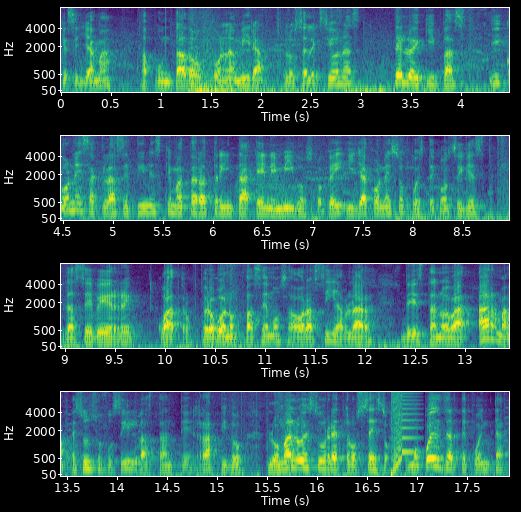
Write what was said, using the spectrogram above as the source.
que se llama apuntado con la mira. Lo seleccionas te lo equipas y con esa clase tienes que matar a 30 enemigos, ¿ok? Y ya con eso pues te consigues la CBR4. Pero bueno, pasemos ahora sí a hablar de esta nueva arma. Es un subfusil bastante rápido, lo malo es su retroceso. Como puedes darte cuenta,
